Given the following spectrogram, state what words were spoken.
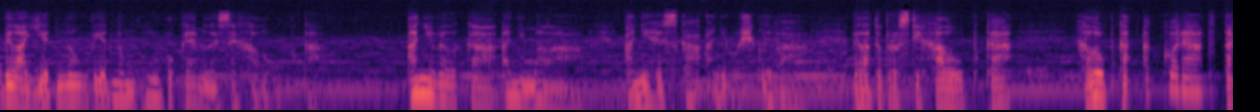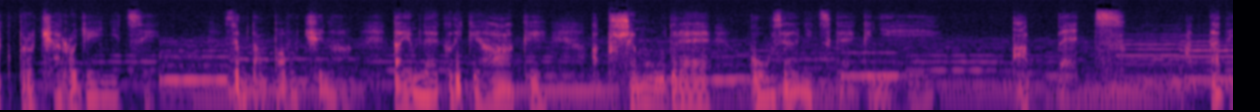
byla jednou v jednom hlubokém lese chaloupka. Ani velká, ani malá, ani hezká, ani ošklivá. Byla to prostě chaloupka, chaloupka akorát tak pro čarodějnici. Jsem tam pavučina, tajemné kliky háky a přemoudré kouzelnické knihy a pec. A tady,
